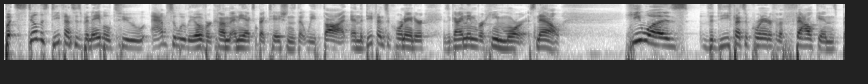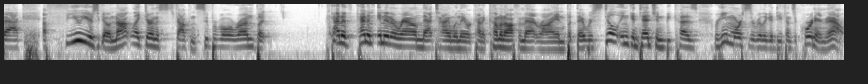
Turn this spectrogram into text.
But still, this defense has been able to absolutely overcome any expectations that we thought. And the defensive coordinator is a guy named Raheem Morris. Now he was the defensive coordinator for the Falcons back a few years ago, not like during the Falcons Super Bowl run, but kind of kind of in and around that time when they were kind of coming off of Matt Ryan, but they were still in contention because Raheem Morris is a really good defensive coordinator. Now,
